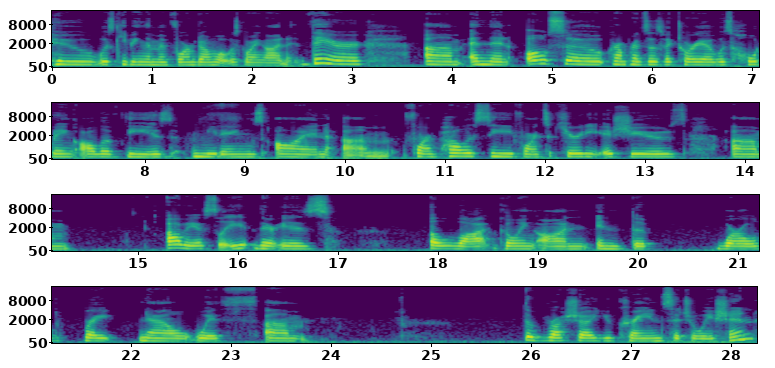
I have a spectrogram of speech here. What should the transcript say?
who was keeping them informed on what was going on there. Um, and then also, Crown Princess Victoria was holding all of these meetings on um, foreign policy, foreign security issues. Um, obviously, there is a lot going on in the world right now with um, the Russia Ukraine situation.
